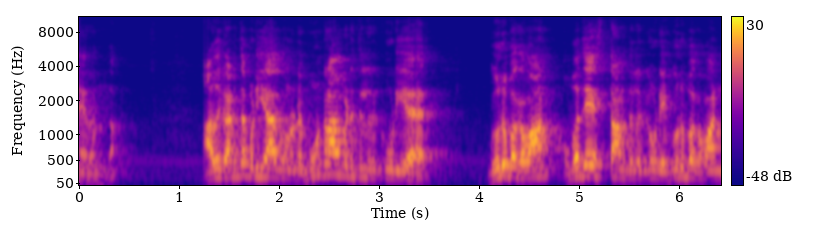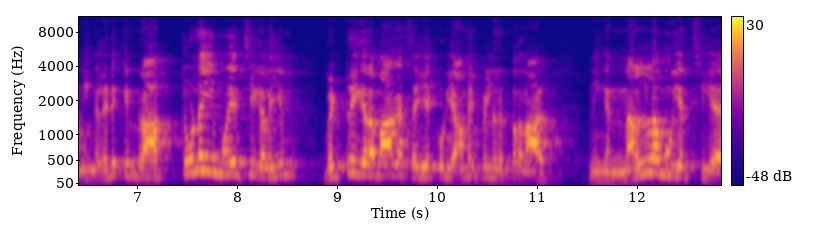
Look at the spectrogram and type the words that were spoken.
நேரம் தான் அதுக்கு அடுத்தபடியாக உங்களுடைய மூன்றாம் இடத்தில் இருக்கக்கூடிய குரு பகவான் உபதேஸ்தானத்தில் இருக்கக்கூடிய குரு பகவான் நீங்கள் எடுக்கின்ற அத்துணை முயற்சிகளையும் வெற்றிகரமாக செய்யக்கூடிய அமைப்பில் இருப்பதனால் நீங்கள் நல்ல முயற்சியை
